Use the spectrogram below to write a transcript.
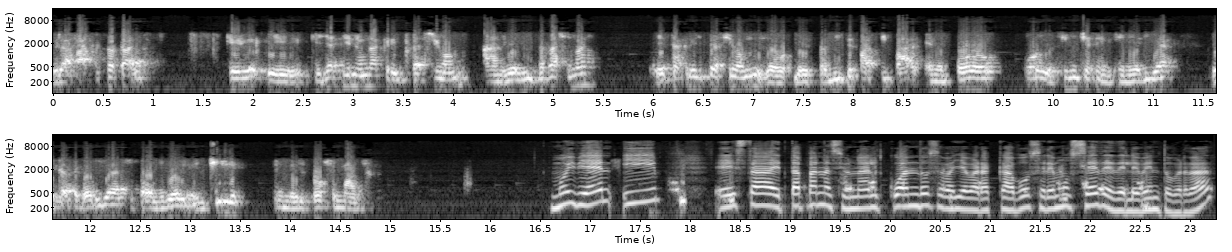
de la fase estatal, que, eh, que ya tiene una acreditación a nivel internacional. Esta acreditación les permite participar en el foro, de ciencias e ingeniería de categoría nivel en Chile en el próximo año. Muy bien, y esta etapa nacional, ¿cuándo se va a llevar a cabo? Seremos sede del evento, ¿verdad?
